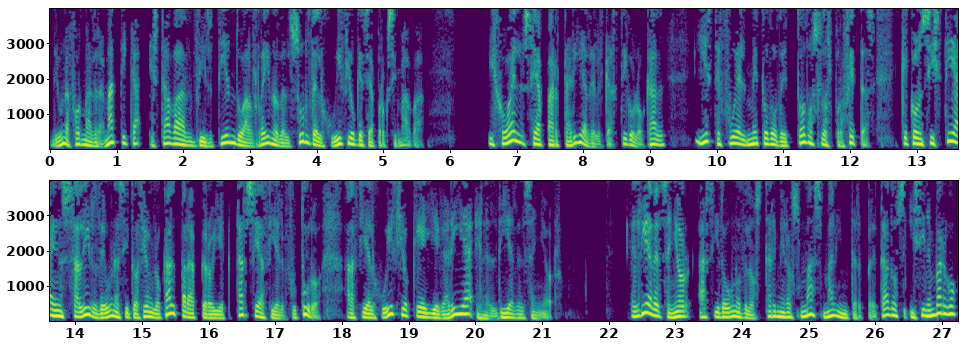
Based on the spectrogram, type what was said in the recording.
de una forma dramática, estaba advirtiendo al reino del sur del juicio que se aproximaba. Y Joel se apartaría del castigo local, y este fue el método de todos los profetas, que consistía en salir de una situación local para proyectarse hacia el futuro, hacia el juicio que llegaría en el día del Señor. El día del Señor ha sido uno de los términos más mal interpretados y, sin embargo,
